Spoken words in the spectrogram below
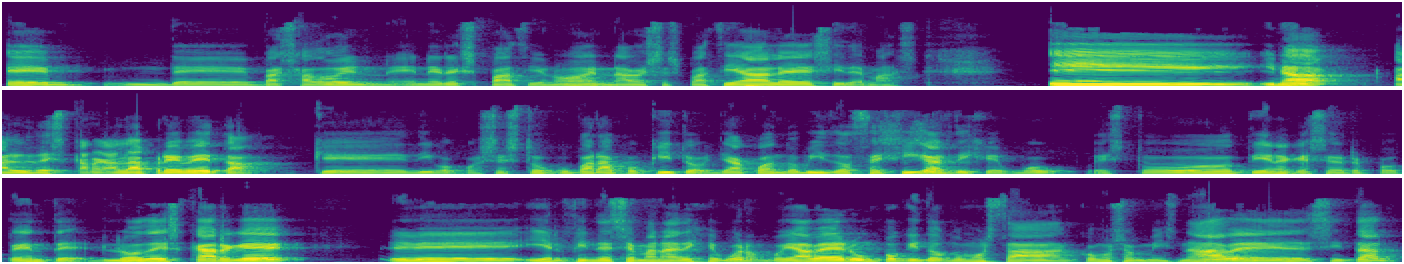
eh, basado en, el espacio, ¿no? En naves espaciales y demás. Y, y nada, al descargar la prebeta, que digo, pues esto ocupará poquito, ya cuando vi 12 gigas dije, wow, esto tiene que ser potente. Lo descargué. Eh, y el fin de semana dije, bueno, voy a ver un poquito cómo está, cómo son mis naves y tal.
